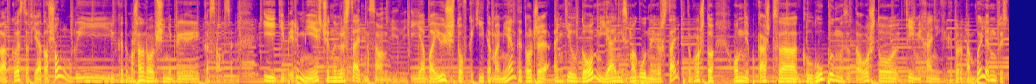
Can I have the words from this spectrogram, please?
от квестов я отошел и к этому жанру вообще не прикасался. И теперь мне есть что наверстать на самом деле. И я боюсь, что в какие-то моменты тот же Until Dawn я не смогу наверстать, потому что он мне покажется глупым из-за того, что те механики, которые там были, ну, то есть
